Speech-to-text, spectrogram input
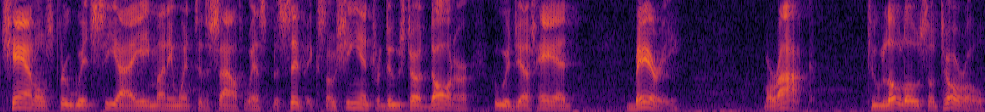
channels through which CIA money went to the Southwest Pacific. So she introduced her daughter, who had just had Barry, Barack, to Lolo Soetoro,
